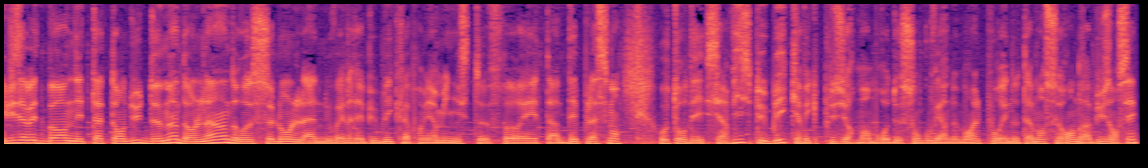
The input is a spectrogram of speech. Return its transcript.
Elisabeth Borne est attendue demain dans l'Indre. Selon la Nouvelle République, la première ministre ferait un déplacement autour des services publics avec plusieurs membres de son gouvernement. Elle pourrait notamment se rendre à Busancé.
